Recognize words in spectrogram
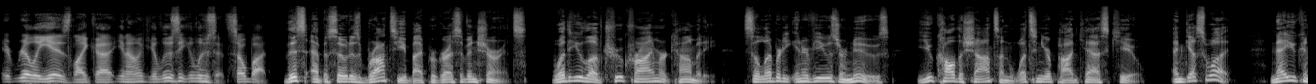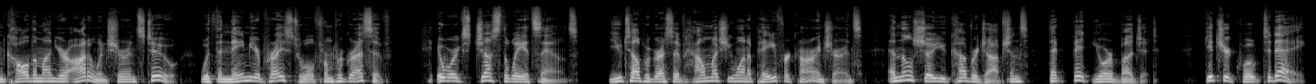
it really is like a you know if you lose it, you lose it. So but. This episode is brought to you by Progressive Insurance. Whether you love true crime or comedy, celebrity interviews or news, you call the shots on what's in your podcast queue. And guess what? Now you can call them on your auto insurance too with the Name Your Price tool from Progressive. It works just the way it sounds. You tell Progressive how much you want to pay for car insurance, and they'll show you coverage options that fit your budget. Get your quote today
